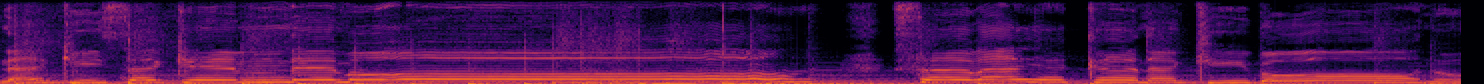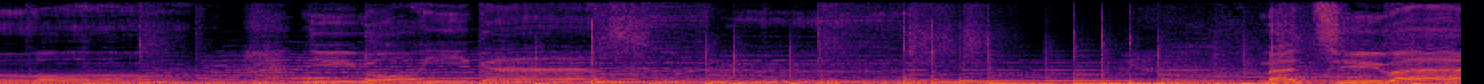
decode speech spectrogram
泣き叫んでも爽やかな希望の匂いがする。街は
